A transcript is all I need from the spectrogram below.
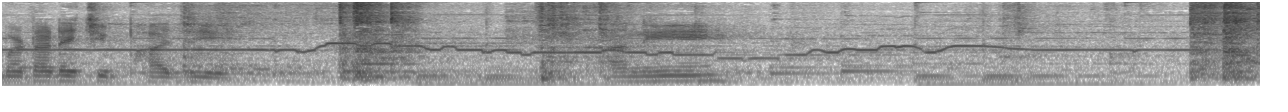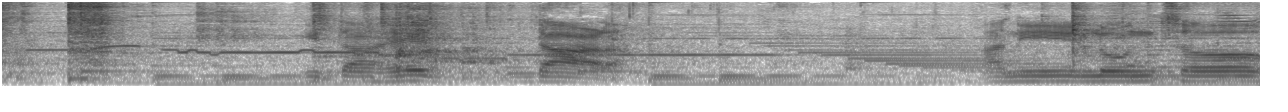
बटाट्याची भाजी. आणि इथं आहे डाळ. आणि लोणचं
